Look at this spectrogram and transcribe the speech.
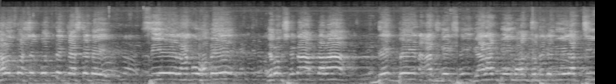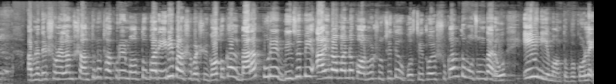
ভারতবর্ষের প্রত্যেকটা স্টেটে সিএ লাগু হবে এবং সেটা আপনারা দেখবেন। আজকে সেই গ্যারান্টি মঞ্চ থেকে দিয়ে যাচ্ছি। আপনাদের শোনালাম শান্তনু ঠাকুরের মন্তব্য আর এরই পাশাপাশি গতকাল ব্যারাকপুরে বিজেপি আইন অমান্য কর্মসূচিতে উপস্থিত হয়ে সুকান্ত মজুমদারও এই নিয়ে মন্তব্য করলেন।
